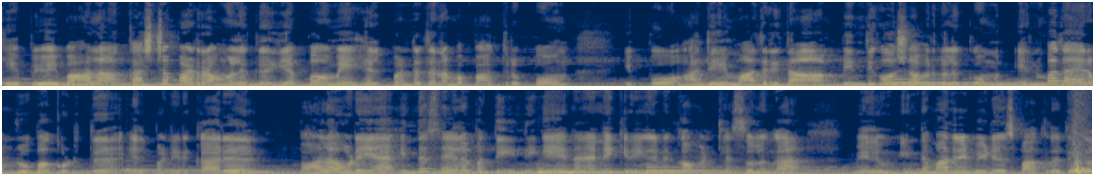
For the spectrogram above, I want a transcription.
கேபிஐ பாலா கஷ்டப்படுறவங்களுக்கு எப்பவுமே ஹெல்ப் பண்றதை நம்ம பார்த்துருப்போம். இப்போ அதே மாதிரி தான் பிந்திகோஷ் அவர்களுக்கும் எண்பதாயிரம் ரூபாய் கொடுத்து ஹெல்ப் பண்ணிருக்காரு. பாலாவுடைய இந்த செயலை பத்தி நீங்க என்ன நினைக்கிறீங்கன்னு கமெண்ட்ல சொல்லுங்க. மேலும் இந்த மாதிரி வீடியோஸ் பாக்குறதுக்கு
